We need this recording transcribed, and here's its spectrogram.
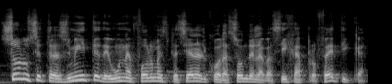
solo se transmite de una forma especial al corazón de la vasija profética.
